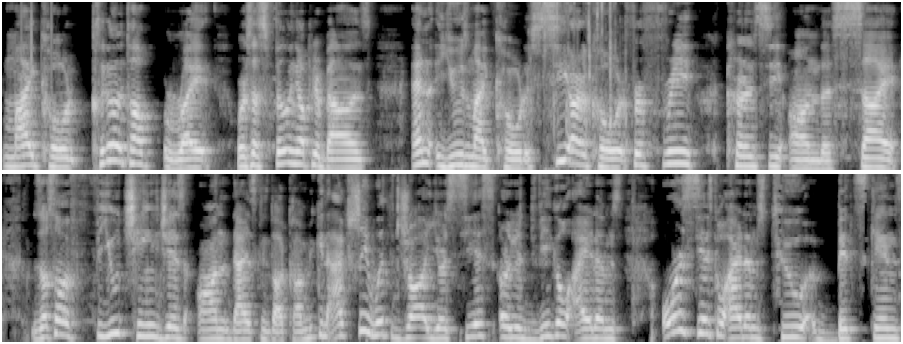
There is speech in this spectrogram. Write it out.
my code, click on the top right where it says filling up your balance and use my code, CR code for free currency on the site. There's also a few changes on daddyskins.com. You can actually withdraw your CS or your VGO items or CSGO items to Bitskins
